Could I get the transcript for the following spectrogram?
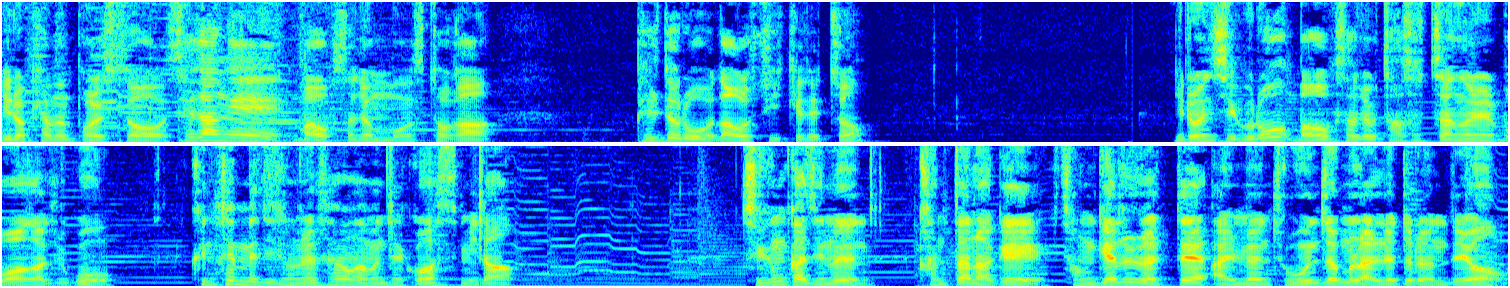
이렇게 하면 벌써 3장의 마법사정 몬스터가 필드로 나올 수 있게 됐죠. 이런 식으로 마법사적 5장을 모아가지고 퀸템 메디션을 사용하면 될 것 같습니다. 지금까지는 간단하게 전개를 할 때 알면 좋은 점을 알려드렸는데요.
